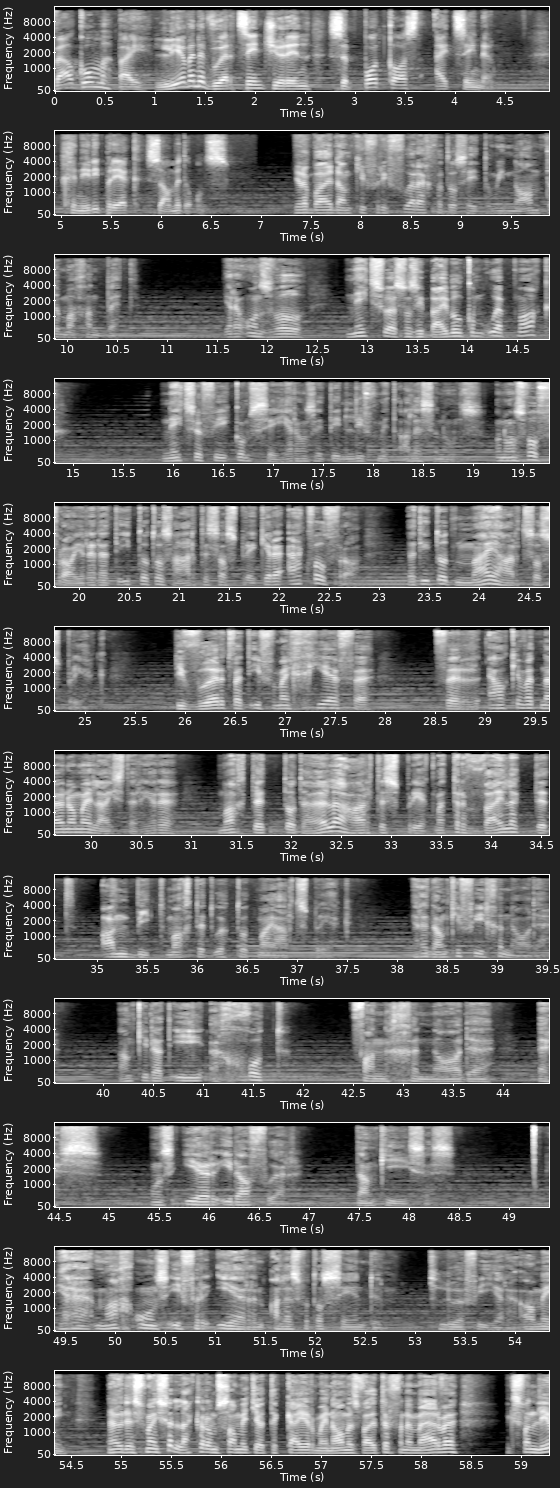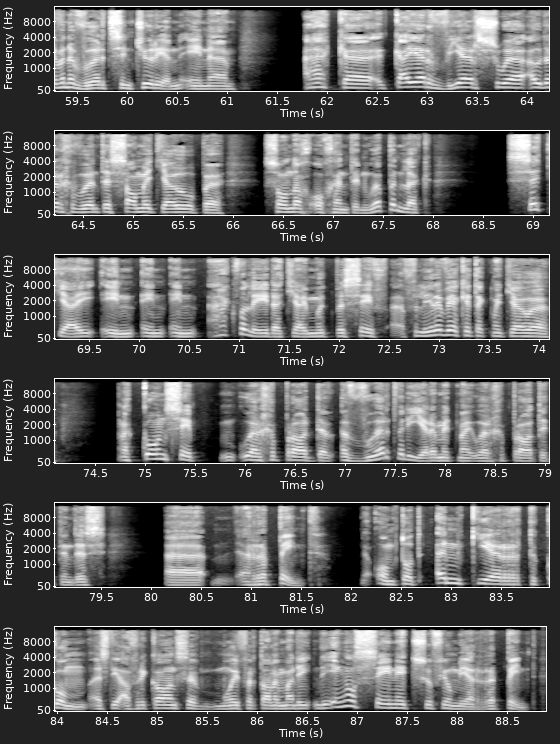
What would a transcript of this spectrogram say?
Welkom by Lewende Woord Centurion se podcast uitsending. Geniet die preek saam met ons. Here baie dankie vir die voorreg wat ons het om U naam te mag aanbid. Here ons wil net so as ons die Bybel kom oopmaak, net so vir U kom sê, Here ons het U lief met alles in ons. En ons wil vra Here dat U tot ons harte sal spreek. Here ek wil vra dat U tot my hart sal spreek die woord wat U vir my gee vir vir elkeen wat nou na my luister. Here, mag dit tot hulle harte spreek, maar terwyl ek dit aanbied, mag dit ook tot my hart spreek. Here, dankie vir U genade. Dankie dat U 'n God van genade is. Ons eer U daarvoor. Dankie Jesus. Here, mag ons U vereer in alles wat ons sê en doen. Loof U, Here. Amen. Nou dis vir my so lekker om saam met jou te kuier. My naam is Wouter van der Merwe. Ek's van Lewende Woord Centurion en uh, ek uh, kuier weer so ouer gewoonte saam met jou op 'n Sondagoggend en hopelik sit jy en en en ek wil hê dat jy moet besef uh, verlede week het ek met jou 'n 'n konsep oor gepraat 'n woord wat die Here met my oor gepraat het en dis uh repent om tot inkeer te kom is die Afrikaanse mooi vertaling maar die die Engels sê net soveel meer repent.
